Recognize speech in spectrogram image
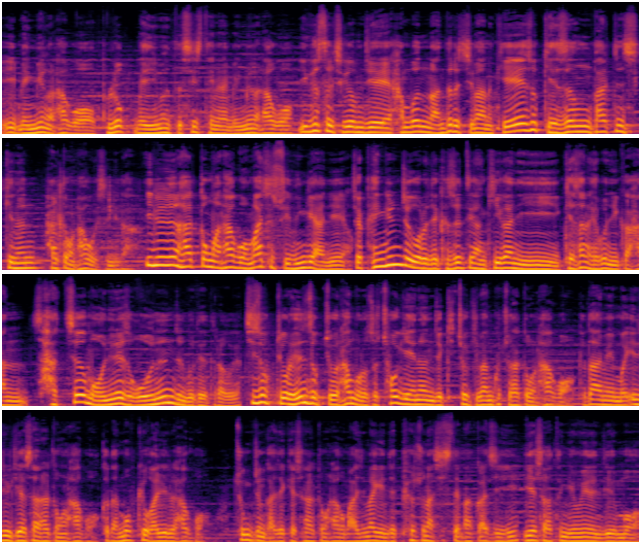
이 명명을 하고 블록 매니먼트 시스템이라는 명명을 하고 이것을 지금 이제 한 번 만들었지만 계속 개성 발전시키는 활동을 하고 있습니다. 1년 활동만 하고 마칠 수 있는 게 아니에요. 제가 평균적으로 이제 컨설팅한 기간이 계산을 해보니까 한 4.5년에서 5년 정도 되더라고요. 지속적으로 연속적으로 함으로써 초기에는 이제 기초 기반 구축 활동을 하고 그 다음에 뭐 일일 계산 활동을 하고 그 다음 목표 관리를 하고 중점 과제 개선 활동을 하고 마지막에 이제 표준화 시스템화까지 이에서 같은 경우에는 이제 뭐,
